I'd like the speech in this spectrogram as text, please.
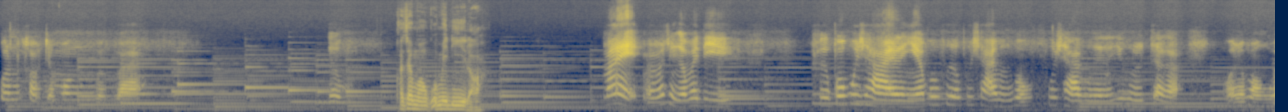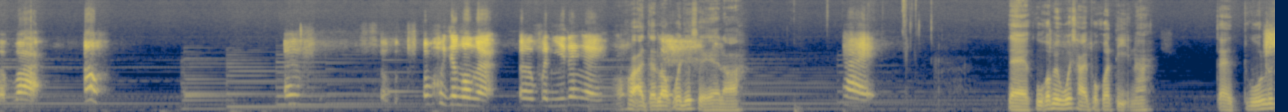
คนเขาจะมองแบบว่า เออเขาจะมองกูไม่ดีเหรอ ไม่มันไม่ถึงกับไม่ดี คือพวกผู้ชายอะไรเงี้ยพวกเพื่อนผู้ชายมึงพวกผู้ชายมึงอะไรที่มึงรู้จักอะเขาจะมองแบบว่าเอ้าเออก็คงจะงงอะเออเป็นงี้ได้ไงเขาอาจจะล็อกไว้เฉยๆเหรอใช่แต่กูก็เป็นผู้ชายปกตินะ แต่กูรู้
